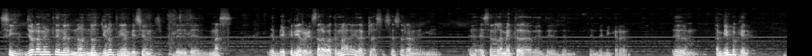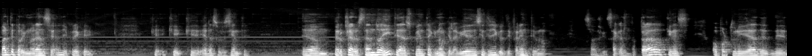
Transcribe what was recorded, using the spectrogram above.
sí. Yo realmente no, no, yo no tenía ambiciones de, de más. Eh, yo quería regresar a Guatemala y dar clases. Eso era mi, eh, esa era la meta de, de, de, mi carrera. Em, también porque, parte por ignorancia, yo creo que, que, que, era suficiente. Em, pero claro, estando ahí te das cuenta que no, que la vida de un científico es diferente. Uno sacas el doctorado, tienes oportunidad de,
